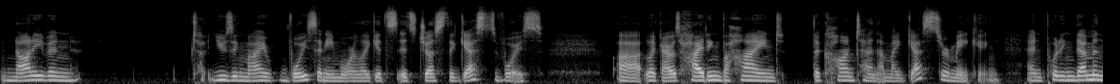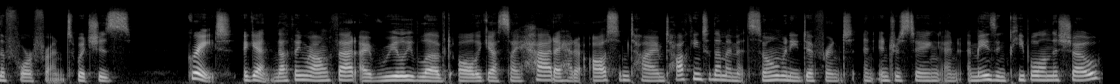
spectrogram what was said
not even t- using my voice anymore. Like it's it's just the guest's voice. Uh, like I was hiding behind the content that my guests are making and putting them in the forefront, which is great. Again, nothing wrong with that. I really loved all the guests I had. I had an awesome time talking to them. I met so many different and interesting and amazing people on the show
